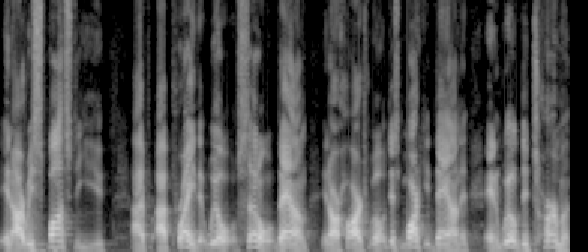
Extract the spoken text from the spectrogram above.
in our response to you, I, I pray that we'll settle down in our hearts. We'll just mark it down and, and we'll determine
